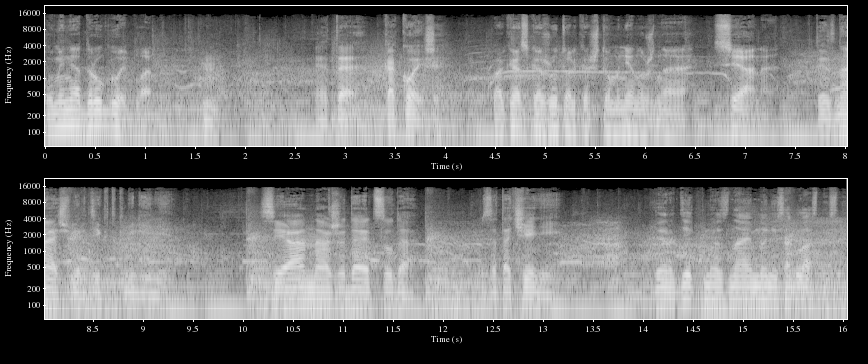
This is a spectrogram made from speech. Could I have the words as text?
У меня другой план. Это какой же? Пока скажу только, что мне нужна Сиана. Ты знаешь вердикт княгини. Сианна ожидает суда. В заточении. Вердикт мы знаем, но не согласны с ним.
